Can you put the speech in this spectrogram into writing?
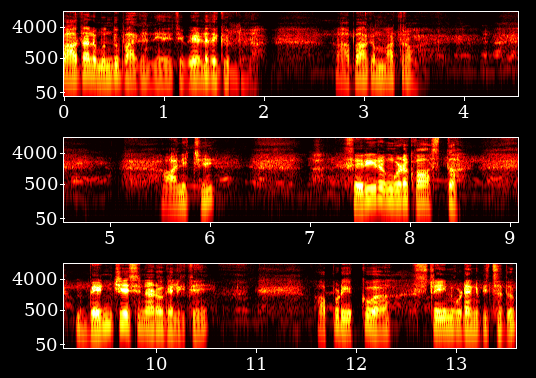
పాదాల ముందు భాగాన్ని ఏదైతే వేళ్ళ దగ్గర ఉంటుందో ఆ భాగం మాత్రం ఆనిచ్చి శరీరం కూడా కాస్త బెండ్ చేసి నడవగలిగితే అప్పుడు ఎక్కువ స్ట్రెయిన్ కూడా అనిపించదు.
